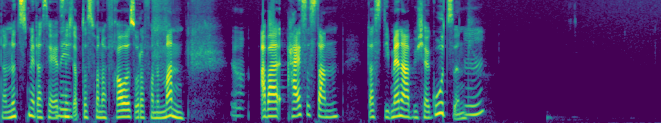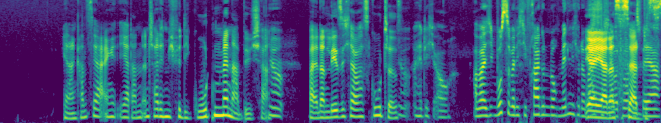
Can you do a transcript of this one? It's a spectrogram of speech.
dann nützt mir das ja jetzt Nee. nicht, ob das von einer Frau ist oder von einem Mann. Ja. Aber heißt es dann, dass die Männerbücher gut sind? Mhm. Ja, dann kannst du ja eigentlich, ja, dann entscheide ich mich für die guten Männerbücher. Ja, Weil dann lese ich ja was Gutes. ja, hätte ich auch. Aber ich wusste, wenn ich die Frage nur noch männlich oder Ja, weiblich ja, das Autoren, ist ja, das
